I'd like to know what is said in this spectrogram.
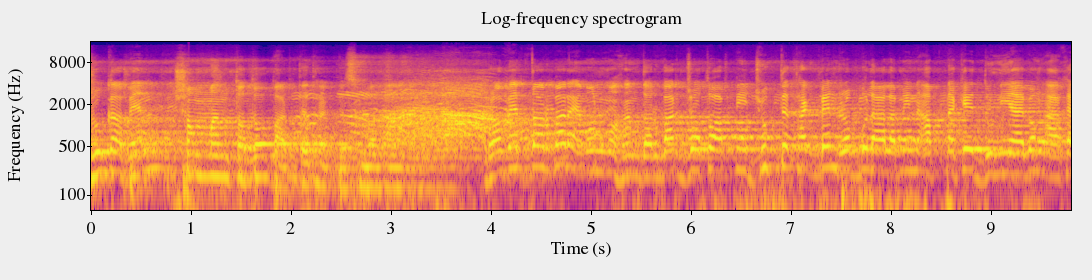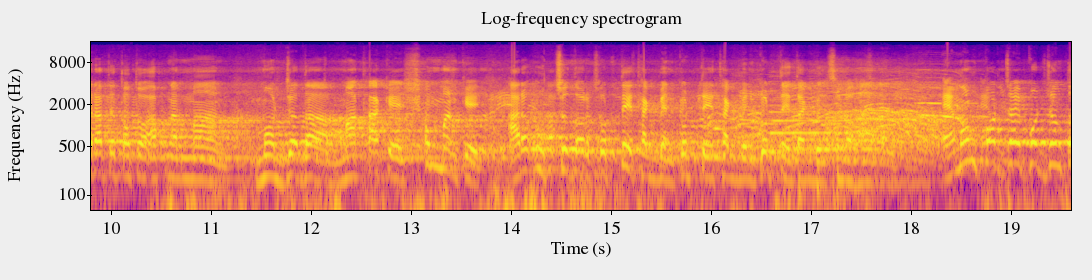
ঝুঁকাবেন, সম্মান তত বাড়তে থাকবে, সুবহানাল্লাহ। রবের দরবার, এমন মহান দরবার, যত আপনি ঝুঁকতে থাকবেন, রব্বুল আলমিন আপনাকে দুনিয়া এবং আখেরাতে তত আপনার মান, মর্যাদা, মাথাকে, সম্মানকে আরও উচ্চতর করতে থাকবেন করতে থাকবেন করতে থাকবেন, সুবহানাল্লাহ। এমন পর্যায় পর্যন্ত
